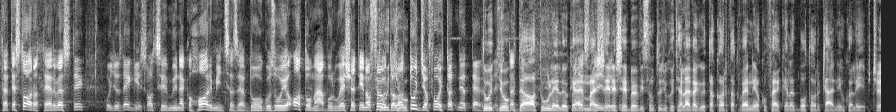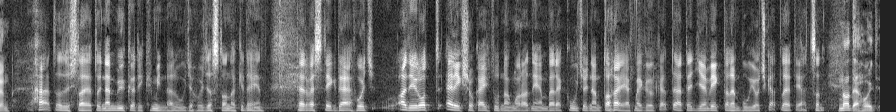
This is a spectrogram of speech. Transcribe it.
Tehát ezt arra tervezték, hogy az egész acélműnek a 30 ezer dolgozója atomáború esetén a föld Tudjuk. alatt tudja folytatni a termelést. Tudjuk, Tehát, de a túlélők elmeséléséből viszont tudjuk, hogy ha levegőt akartak venni, akkor fel kellett botorkálniuk a lépcsőn. Hát az is lehet, hogy nem működik minden úgy, ahogy azt annak idején tervezték, de hogy azért ott elég sokáig tudnak maradni emberek úgy, hogy nem találják meg őket. Tehát egy ilyen végtelen bújócskát lehet játszani. Na de, hogy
